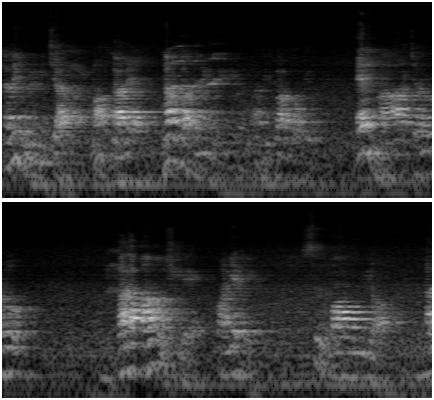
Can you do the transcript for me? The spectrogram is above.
တနင်္ဂနွေနေ့ကြာတယ်နော်လာမယ့်နောက်ကတနင်္ဂနွေနေ့နော်ဒီပါပေါ့အဲ့ဒီမှာကျွန်တော်တို့ဘာသာပေါင်းလို့ရှိတယ်။ကွန်ရက်တွေစုပေါင်းပြီးတော့ဟာ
